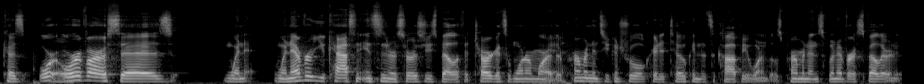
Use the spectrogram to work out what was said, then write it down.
Because or- Orvar says when whenever you cast an instant or sorcery spell, if it targets one or more other permanents you control, create a token that's a copy of one of those permanents. Whenever a spell or an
